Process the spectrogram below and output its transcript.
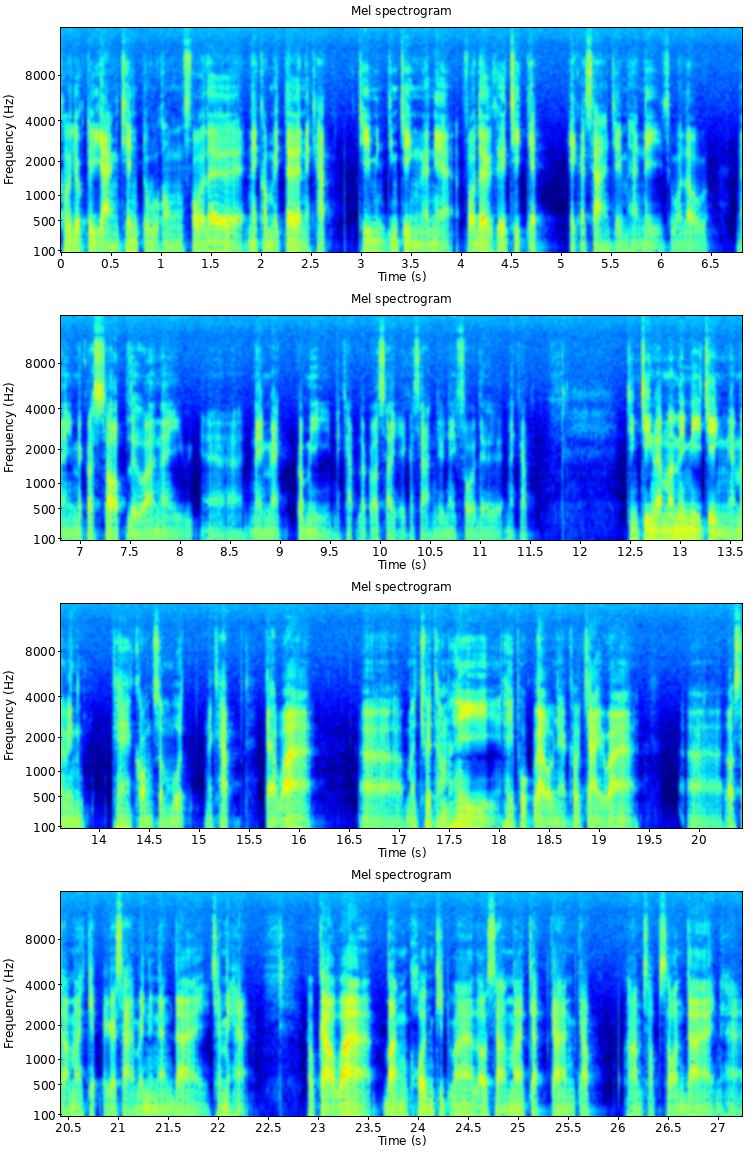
เขายกตัวอย่างเช่นตัวของโฟลเดอร์ในคอมพิวเตอร์นะครับ ที่จริง ๆ แล้วเนี่ยโฟลเดอร์คือที่เก็บเอกสารใช่ไหมฮะในสมมติเราใน Microsoft หรือว่าในใน Mac ก็มีนะครับ แล้วก็ใส่เอกสารอยู่ในโฟลเดอร์นะครับ จริง ๆ แล้วมันไม่มีจริงนะมันเป็นแค่ของสมมุตินะครับ แต่ว่ามันช่วยทำให้ให้พวกเราเนี่ยเข้าใจว่าเราสามารถเก็บเอกสารไว้ในนั้นได้ใช่ไหมฮะเขากล่าวว่าบางคนคิดว่าเราสามารถจัดการกับความซับซ้อนได้นะฮะ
